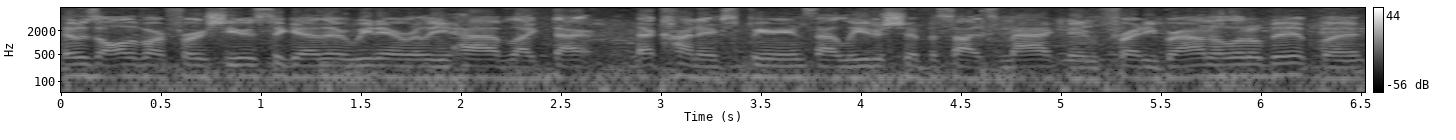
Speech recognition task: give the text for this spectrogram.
it was all of our first years together. We didn't really have like that that kind of experience, that leadership besides Mack and Freddie Brown a little bit. But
